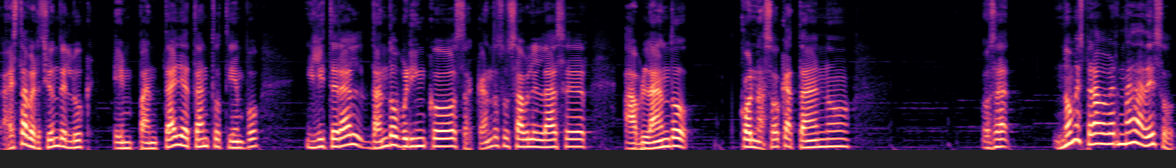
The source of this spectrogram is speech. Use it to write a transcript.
a esta versión de Luke en pantalla tanto tiempo y literal dando brincos, sacando su sable láser, hablando con Ahsoka Tano. O sea, no me esperaba ver nada de eso.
